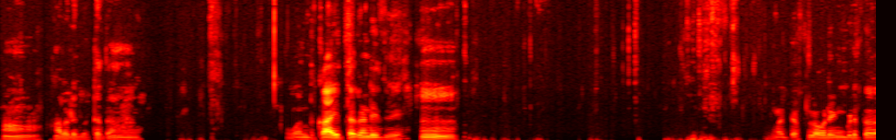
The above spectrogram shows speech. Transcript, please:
ಹಾ ಹರಡಿ ಬೆಟ್ಟದ. ಒಂದು ಕಾಯಿ ತಗೊಂಡಿದ್ವಿ. ಹ್ಮ್. ಮತ್ತೆ ಫ್ಲೋರಿಂಗ್ ಬಿಡ್ತದ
